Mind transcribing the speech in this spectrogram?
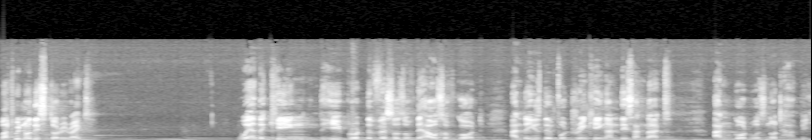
But we know this story, right? Where the king, he brought the vessels of the house of God and they used them for drinking and this and that. And God was not happy.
